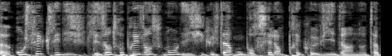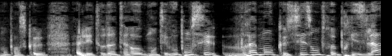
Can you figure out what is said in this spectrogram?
Euh, on sait que les, entreprises en ce moment ont des difficultés à rembourser leurs pré-Covid, hein, notamment parce que les taux d'intérêt ont augmenté. Vous pensez vraiment que ces entreprises-là,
